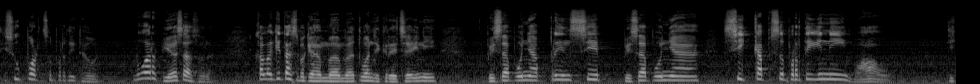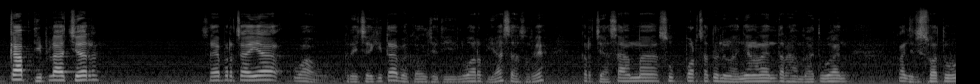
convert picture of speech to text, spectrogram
disupport seperti Daud. Luar biasa, saudara. Kalau kita sebagai hamba-hamba Tuhan di gereja ini, bisa punya prinsip, bisa punya sikap seperti ini. Wow, dikap, dipelajar, saya percaya, wow, gereja kita bakal jadi luar biasa, saudara. Kerjasama, support satu dengan yang lain terhamba Tuhan akan jadi suatu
